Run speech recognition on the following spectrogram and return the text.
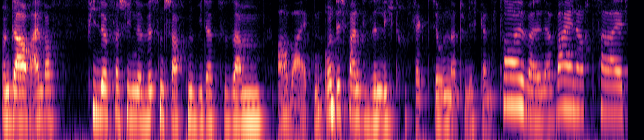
und da auch einfach viele verschiedene Wissenschaften wieder zusammenarbeiten. Und ich fand diese Lichtreflexion natürlich ganz toll, weil in der Weihnachtszeit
